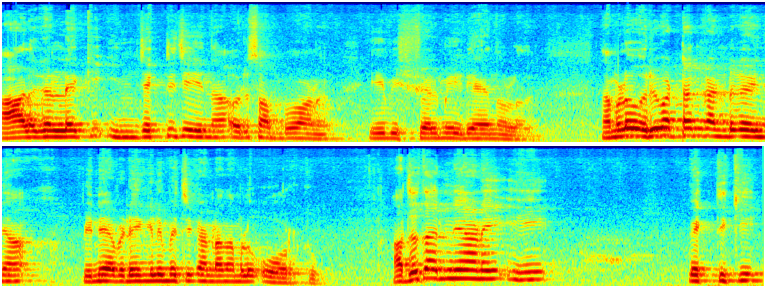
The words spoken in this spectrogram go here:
ആളുകളിലേക്ക് ഇഞ്ചക്റ്റ് ചെയ്യുന്ന ഒരു സംഭവമാണ് ഈ വിഷ്വൽ മീഡിയ എന്നുള്ളത്. നമ്മൾ ഒരു വട്ടം കണ്ടു കഴിഞ്ഞാൽ പിന്നെ എവിടെയെങ്കിലും വെച്ച് കണ്ടാൽ നമ്മൾ ഓർക്കും. അത് തന്നെയാണ് ഈ വ്യക്തിക്ക്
